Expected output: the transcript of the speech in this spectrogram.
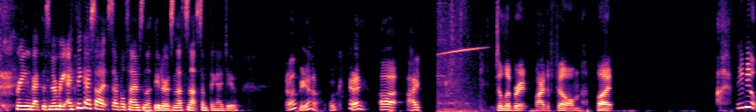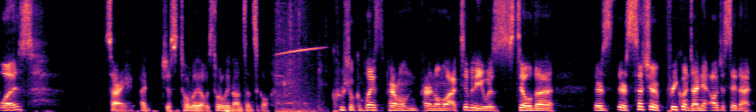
bringing back this memory. I think I saw it several times in the theaters, and that's not something I do. Oh yeah. Okay. Uh, I deliberate by the film, but uh, maybe it was. Sorry, I just totally that was totally nonsensical. Crucial complaints to paranormal, activity was still the there's there's such a frequent dynamic. I'll just say that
